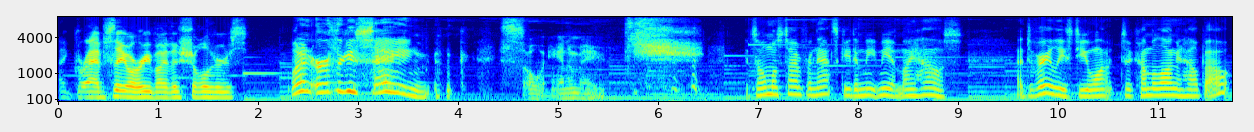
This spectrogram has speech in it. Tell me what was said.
I grab Sayori by the shoulders. What on earth are you saying? so anime. it's almost time for Natsuki to meet me at my house. At the very least, do you want to come along and help out?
